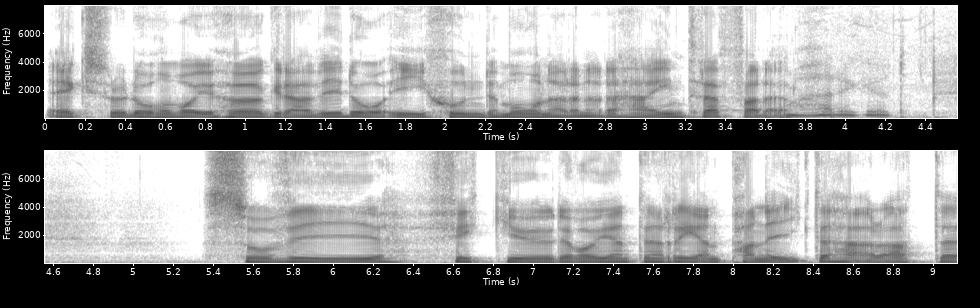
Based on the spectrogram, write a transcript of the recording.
exfru då, hon var ju höggravid då i sjunde månaden när det här inträffade. Oh, herregud. Så vi fick ju, det var ju egentligen ren panik det här att eh,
